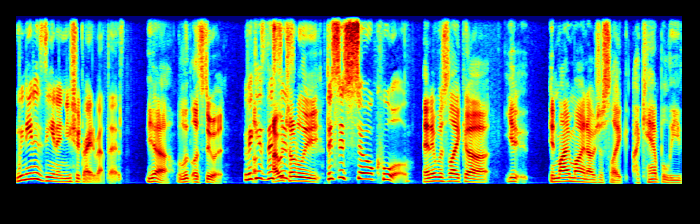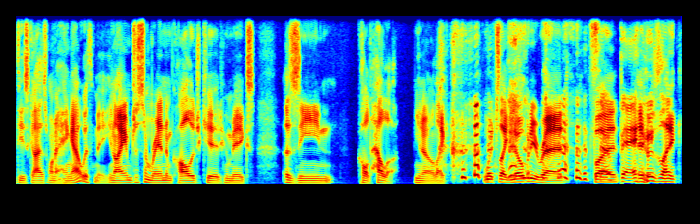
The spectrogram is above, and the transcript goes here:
We need a zine and you should write about this. yeah, let, let's do it. Because this I would is totally this is so cool. and it was like uh you, in my mind I was just like I can't believe these guys want to hang out with me. You know, I am just some random college kid who makes a zine called Hella, you know, like which like nobody read, but so it was like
